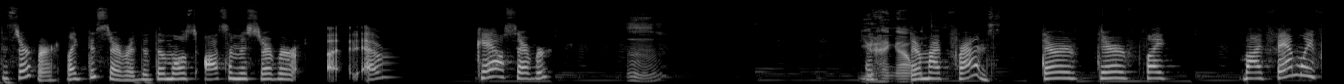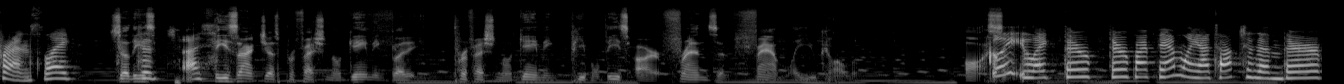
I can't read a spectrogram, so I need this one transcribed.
the server, like this server, the, the most awesomest server uh, ever, chaos server. Mm. You hang out. They're my friends. They're they're like my family friends. Like so these the, I, these aren't just professional gaming, but it, professional gaming people. These are friends and family. You call them. Awesome. Great, like they're they're my family. I talk to them. They're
